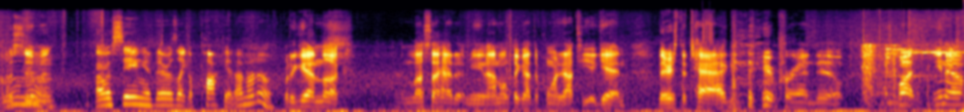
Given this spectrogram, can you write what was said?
I'm I assuming. know. I was seeing if there was like a pocket. I don't know. But again, look, unless I had, I mean, I don't think I have to point it out to you again. There's the tag, they're brand new. But, you know,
